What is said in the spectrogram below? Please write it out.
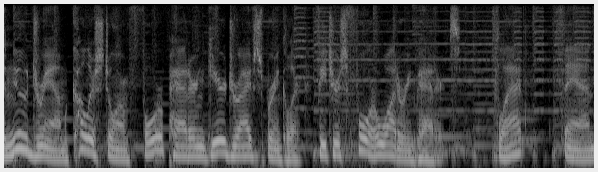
The new Dramm ColorStorm 4-pattern gear drive sprinkler features four watering patterns. Flat, fan,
